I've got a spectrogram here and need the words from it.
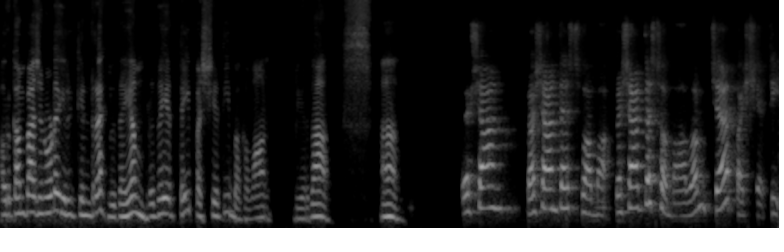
ஒரு கம்பேஷனோட இருக்கின்ற ஹிருதயம் ஹிருதயத்தை பஷ்யதி பகவான் புரியுறதா ஆஹ் प्रशान्त प्रशान्तस्वभा प्रशान्तस्वभावं च पश्यति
